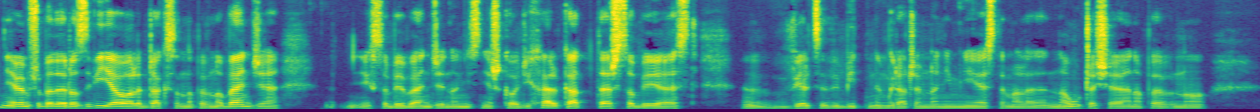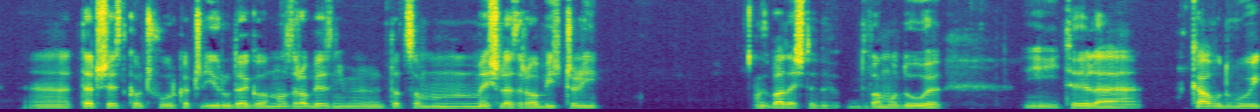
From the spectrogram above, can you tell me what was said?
nie wiem, czy będę rozwijał, ale Jackson na pewno będzie. Niech sobie będzie, no nic nie szkodzi. Hellcat też sobie jest. Wielce wybitnym graczem na nim nie jestem, ale nauczę się na pewno. Eee, T34, czyli Rudego, no zrobię z nim to, co myślę zrobić, czyli zbadać te dwa moduły i tyle. KW2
